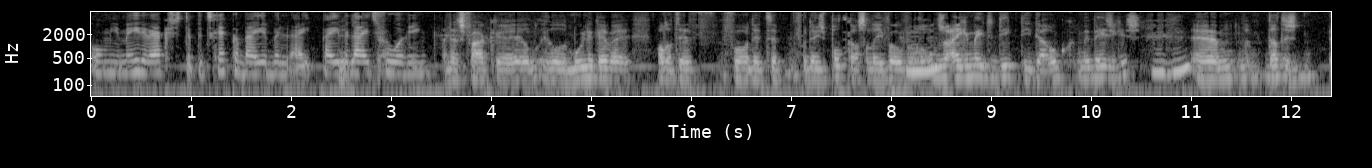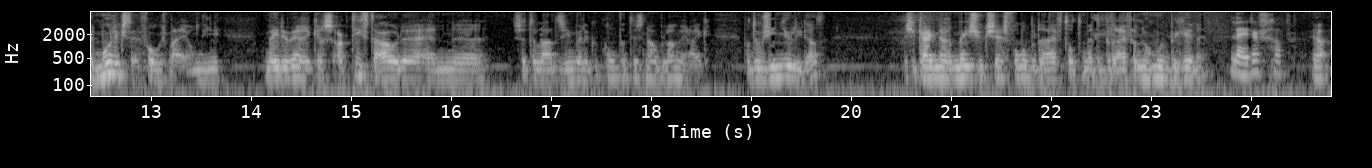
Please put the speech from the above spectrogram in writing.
om je medewerkers te betrekken bij je, beleid, bij je Ja, beleidsvoering. En dat is vaak eh, heel, heel moeilijk. Hè. Wij hadden het voor, dit, voor deze podcast al even over Mhm. onze eigen methodiek, die daar ook mee bezig is. Mhm. Ehm, dat is het moeilijkste volgens mij, om die medewerkers actief te houden en eh, ze te laten zien welke content is nou belangrijk. Want hoe zien jullie dat? Als je kijkt naar het meest succesvolle bedrijf tot en met het bedrijf dat nog moet beginnen. Leiderschap. Ja.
